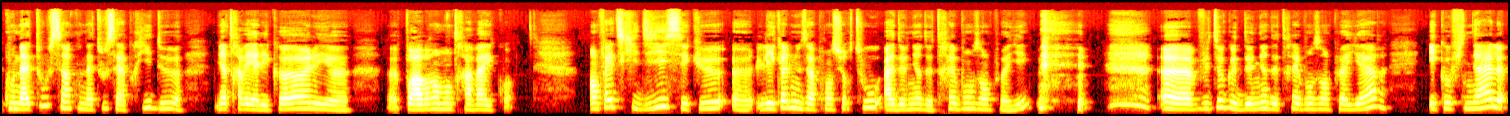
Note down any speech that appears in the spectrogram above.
qu'on a tous, hein, qu'on a tous appris de bien travailler à l'école et pour avoir un bon travail, quoi en fait, ce qu'il dit, c'est que l'école nous apprend surtout à devenir de très bons employés, plutôt que de devenir de très bons employeurs, et qu'au final,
